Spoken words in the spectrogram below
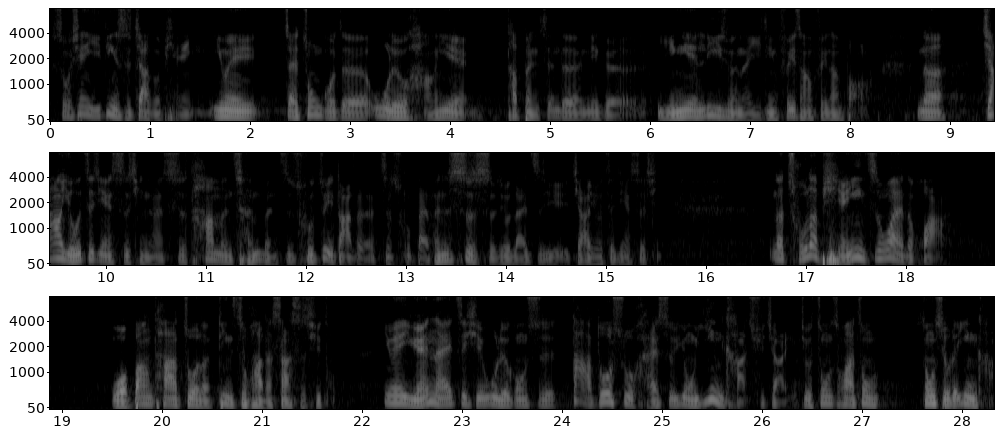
首先一定是价格便宜，因为在中国的物流行业，它本身的那个营业利润呢已经非常非常薄了。那加油这件事情呢，是他们成本支出最大的支出，百分之四十就来自于加油这件事情。那除了便宜之外的话，我帮他做了定制化的 SaaS 系统，因为原来这些物流公司大多数还是用硬卡去加油，就中石化中中石油的硬卡。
